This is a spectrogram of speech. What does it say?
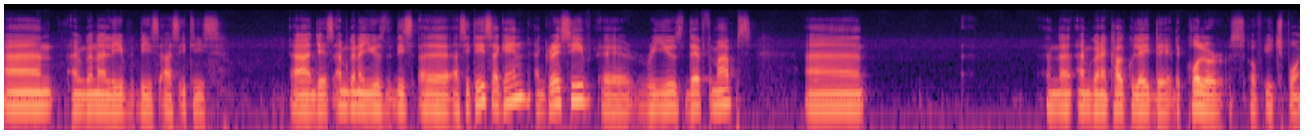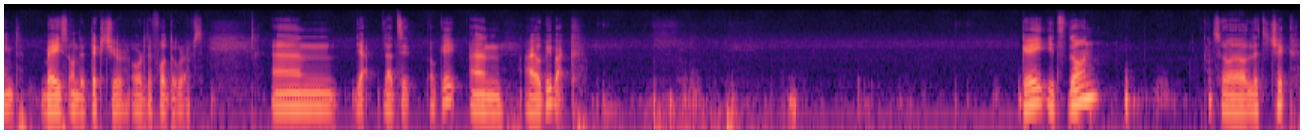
and I'm gonna leave this as it is. Uh, yes, I'm gonna use this uh, as it is again, aggressive, uh, reuse depth maps, and and then I'm gonna calculate the, the colors of each point based on the texture or the photographs. And yeah, that's it. Okay, and I'll be back. Okay, it's done. So uh, let's check.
